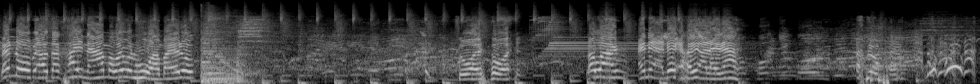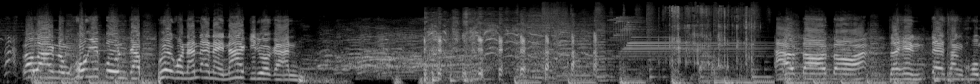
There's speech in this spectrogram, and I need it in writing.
แล้วหนูไปเอาตะไคร่น้ำมาไว้บนหัวไหมลูกสวยสวยระหวังไอ้เนี่ยเรียกเขาเรียกอะไรนะ ระหว่างหนมโคกญี่ปุ่นกับเพื่อนคนนั้นอันไหนน่ากินกว่ากันเอาต่อต่อฮะจะเห็นแต่สังคม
